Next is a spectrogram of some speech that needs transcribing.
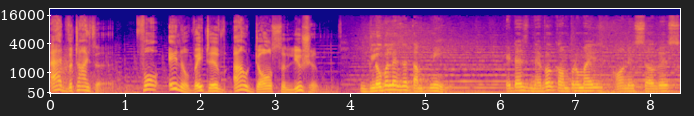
advertiser for innovative outdoor solutions. Global as a company, it has never compromised on its service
